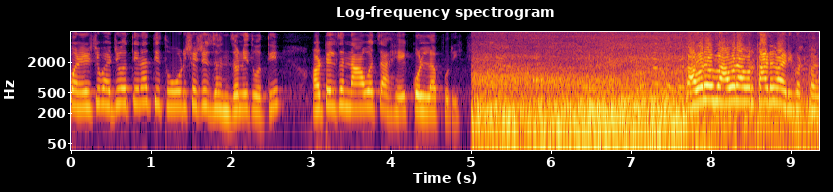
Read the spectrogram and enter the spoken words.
पनीरची भाजी होती ना ती थोडीशी अशी झणझणीत होती. हॉटेलचं नावच आहे कोल्हापुरी. आवर आवर आवर काढ गाडी पटकन.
